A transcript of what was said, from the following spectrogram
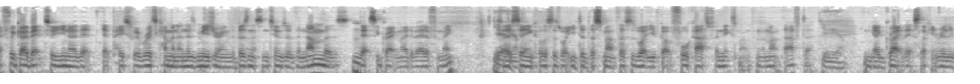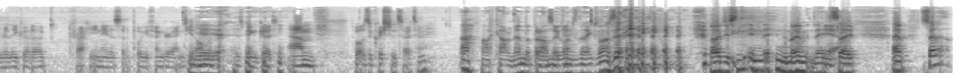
if we go back to you know that, that piece where Ruth coming in is measuring the business in terms of the numbers, that's a great motivator for me. Yeah, so yeah. seeing, cool, this is what you did this month, this is what you've got forecast for next month and the month after. Yeah, yeah. And you go, great, that's looking really, really good. Oh, cracky, you need to sort of pull your finger out and get Yeah, on with yeah. it. It's been good. um, so what was the question, sorry, Tony? Ah, I can't remember, but I'll move okay. on to the next one. I was just in the, in the moment then. Yeah. So, um, so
